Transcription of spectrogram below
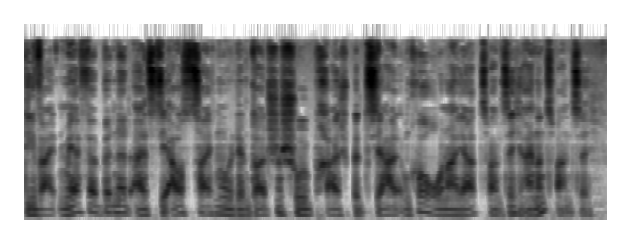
die weit mehr verbindet als die Auszeichnung mit dem Deutschen Schulpreis Spezial im Corona-Jahr 2021.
